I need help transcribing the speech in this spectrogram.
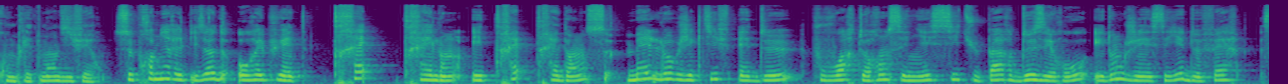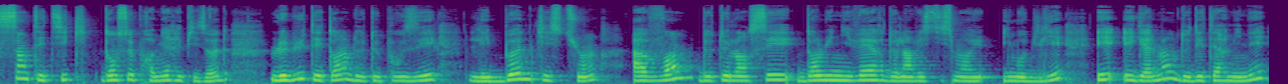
complètement différents. Ce premier épisode aurait pu être très très long et très très dense, mais l'objectif est de pouvoir te renseigner si tu pars de zéro et donc j'ai essayé de faire synthétique dans ce premier épisode, le but étant de te poser les bonnes questions avant de te lancer dans l'univers de l'investissement immobilier et également de déterminer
